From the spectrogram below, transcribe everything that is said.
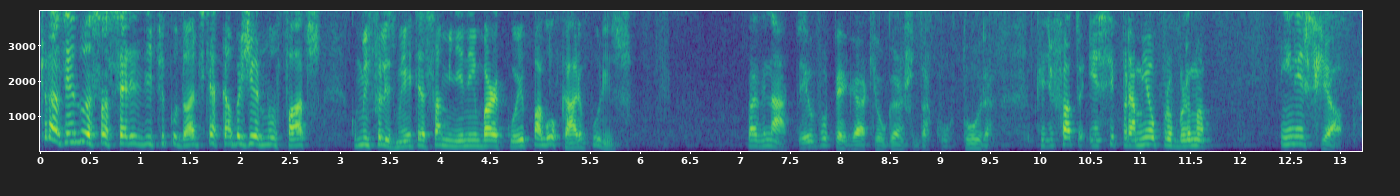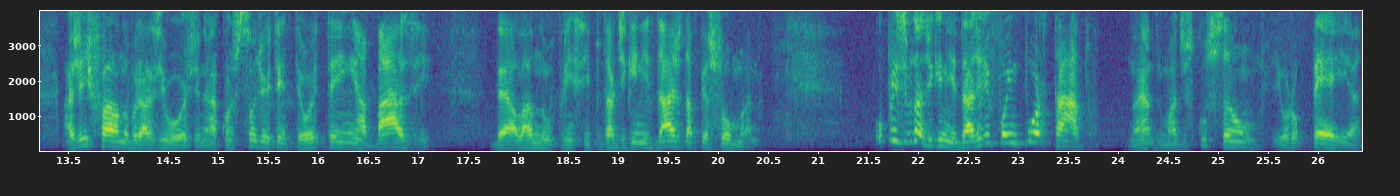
trazendo essa série de dificuldades que acaba gerando fatos, como infelizmente essa menina embarcou e pagou caro por isso. Pavinato. Eu vou pegar aqui o gancho da cultura, porque de fato esse para mim é o problema inicial. A gente fala no Brasil hoje, né? A Constituição de 88 tem a base dela no princípio da dignidade da pessoa humana. O princípio da dignidade ele foi importado, né? De uma discussão europeia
